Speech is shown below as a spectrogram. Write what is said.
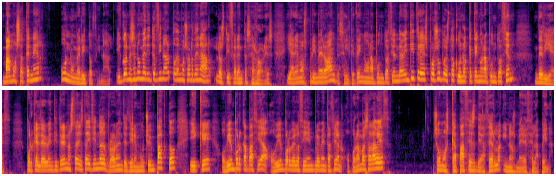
vamos a tener un numerito final. Y con ese numerito final podemos ordenar los diferentes errores. Y haremos primero antes el que tenga una puntuación de 23, por supuesto, que uno que tenga una puntuación de 10. Porque el del 23 nos está, está diciendo que probablemente tiene mucho impacto y que o bien por capacidad o bien por velocidad de implementación o por ambas a la vez, somos capaces de hacerlo y nos merece la pena.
